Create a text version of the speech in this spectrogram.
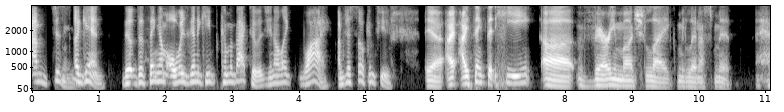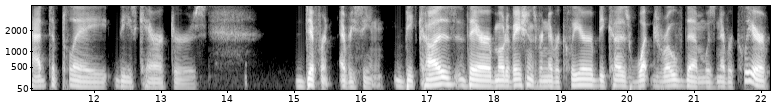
I, am just mm-hmm. again the the thing I'm always going to keep coming back to is you know like why I'm just so confused. Yeah, I, I think that he uh very much like Milena Smith had to play these characters different every scene because their motivations were never clear because what drove them was never clear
